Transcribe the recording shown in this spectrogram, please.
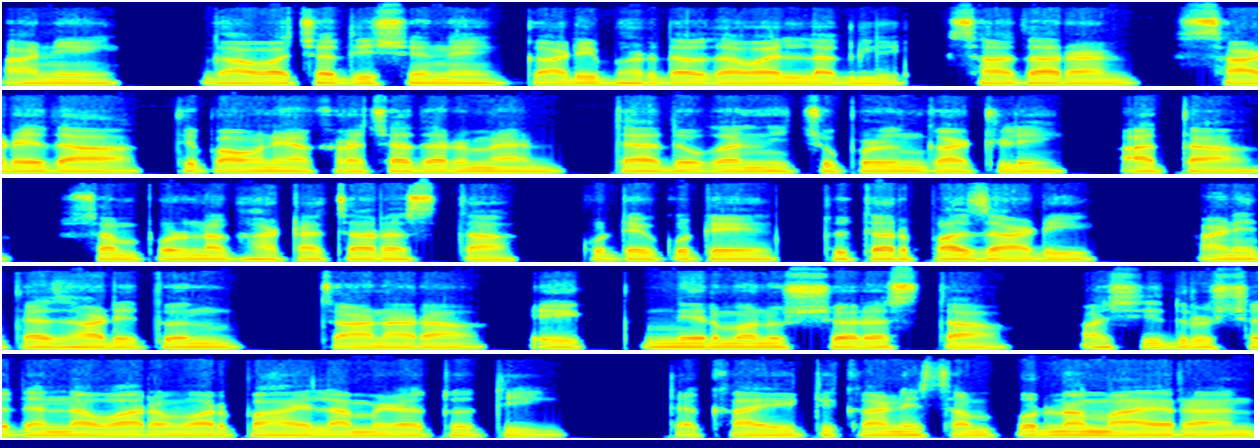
आणि गावाच्या दिशेने गाडी भरधाव धावायला लागली. साधारण साडेदहा ते पावणे अकराच्या दरम्यान त्या दोघांनी चिपळून गाठले. आता संपूर्ण घाटाचा रस्ता कुठे कुठे दुतर्फा झाडी आणि त्या झाडीतून जाणारा एक निर्मनुष्य रस्ता अशी दृश्य त्यांना वारंवार पाहायला मिळत होती. त्या काही ठिकाणी संपूर्ण मायरान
